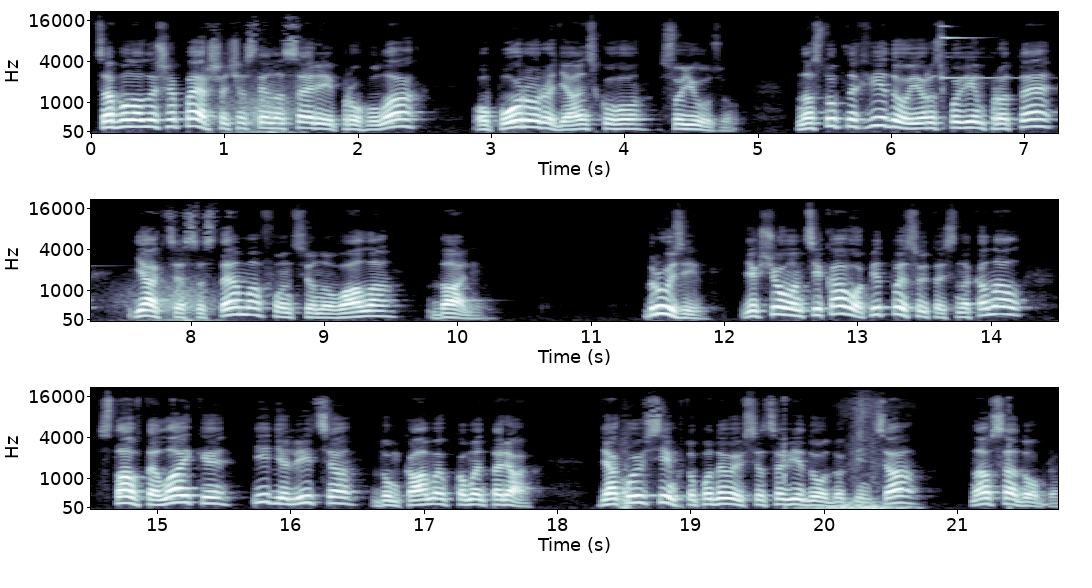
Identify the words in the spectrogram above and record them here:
Це була лише перша частина серії про ГУЛАГ опору Радянського Союзу. В наступних відео я розповім про те, як ця система функціонувала далі. Друзі, якщо вам цікаво, підписуйтесь на канал, ставте лайки і діліться думками в коментарях. Дякую всім, хто подивився це відео до кінця. На все добре!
